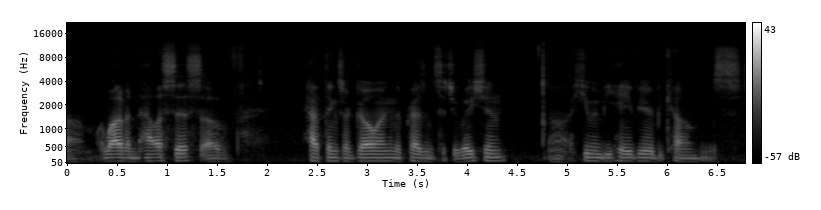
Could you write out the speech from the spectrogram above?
um, a lot of analysis of how things are going, the present situation. Uh, human behavior becomes,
